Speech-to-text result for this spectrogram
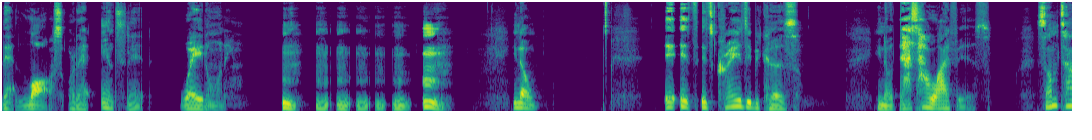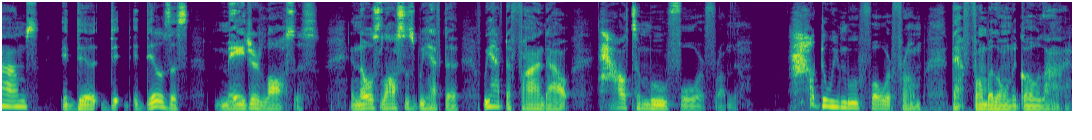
That loss or that incident weighed on him. Mm, mm, mm, mm, mm, mm, mm. You know, it, it's it's crazy because you know that's how life is. Sometimes it de- de- it deals us major losses and those losses we have to we have to find out how to move forward from them how do we move forward from that fumble on the goal line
